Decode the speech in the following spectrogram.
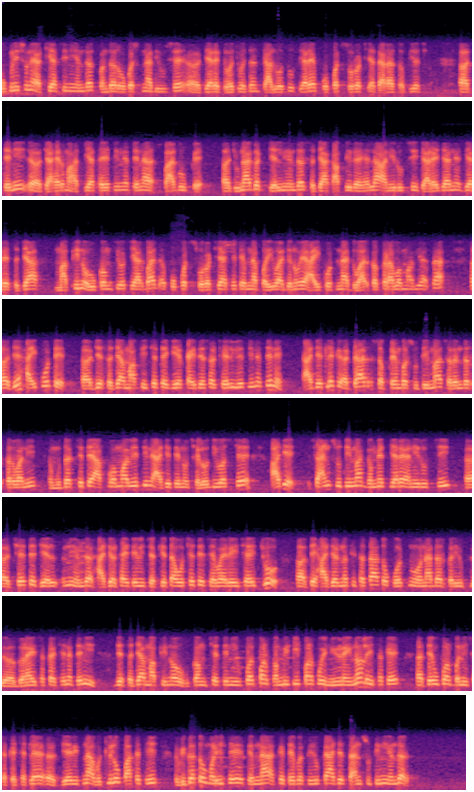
ઓગણીસો ને અઠ્યાસી ની અંદર પંદર ઓગસ્ટ ના દિવસે જ્યારે ધ્વજવંદન ચાલુ હતું, ત્યારે પોપટ સોરઠિયા ધારાસભ્ય છે. તેની જાહેરમાં હત્યા થઈ હતી ને તેના ભાગરૂપે જુનાગઢ જેલની અંદર સજા કાપી રહેલા અનિરુદ્ધસિંહ જાડેજાને જ્યારે સજા માફીનો હુકમ થયો, ત્યારબાદ પોપટ સોરઠિયા છે, તેમના પરિવારજનોએ હાઈકોર્ટના દ્વાર કકડાવવામાં આવ્યા હતા. જે હાઈકોર્ટે જે સજા માફી છે તે ગેરકાયદેસર ઠેરવી હતી ને તેને આજે એટલે કે અઢાર સપ્ટેમ્બર સુધીમાં સરેન્ડર કરવાની મુદત છે તે આપવામાં આવી હતી ને આજે તેનો છેલ્લો દિવસ છે. આજે સાંજ સુધીમાં ગમે ત્યારે અનિરુદ્ધસિંહ છે તે જેલની અંદર હાજર થાય તેવી શક્યતાઓ છે તે સેવાઈ રહી છે. જો તે હાજર નથી થતા, તો કોર્ટનું અનાદર કરી ગણાઈ શકાય છે ને તેની જે સજા માફીનો હુકમ છે તેની ઉપર પણ કમિટી પણ કોઈ નિર્ણય ન લઈ શકે તેવું પણ બની શકે છે. એટલે જે રીતના વકીલો પાસેથી વિગતો મળી છે તેમના કે તે કહ્યું કે આજે સાંજ સુધીની અંદર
